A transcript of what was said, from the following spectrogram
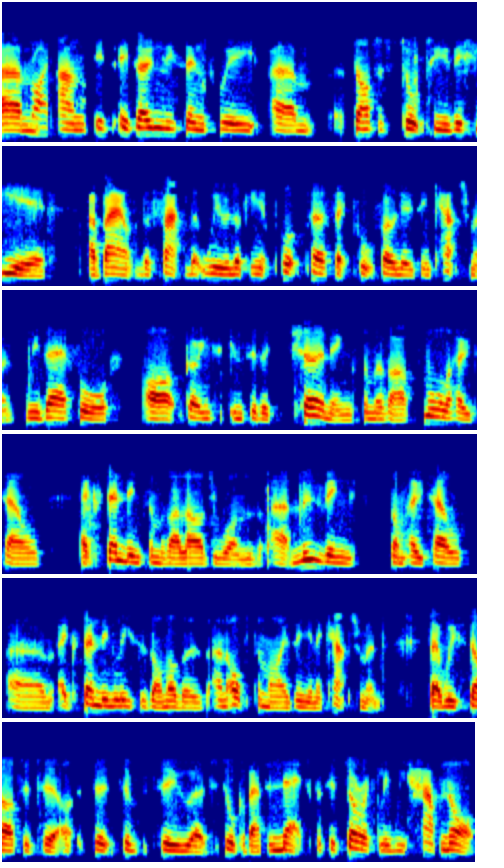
Um, right. It's only since we um, started to talk to you this year about the fact that we were looking at perfect portfolios in catchment. We therefore are going to consider churning some of our smaller hotels, extending some of our larger ones, uh, moving some hotels, um, extending leases on others, and optimizing in a catchment that we've started to uh, uh, talk about a net, because historically we have not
